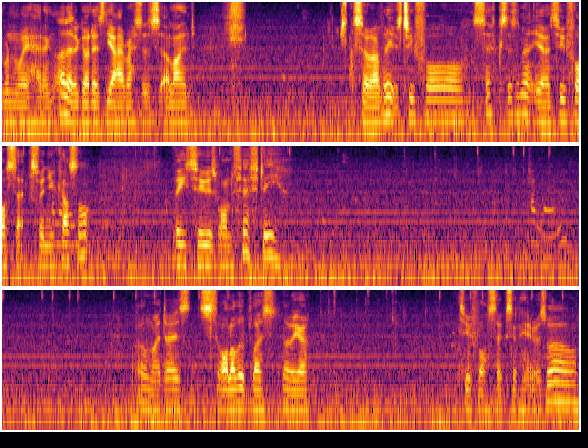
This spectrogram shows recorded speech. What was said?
runway heading. Oh, there we go. There's the IRSs aligned. So I believe it's 246, isn't it? Yeah, 246 for Newcastle. V2 is 150. Oh my days, it's all over the place. There we go. 246 in here as well.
